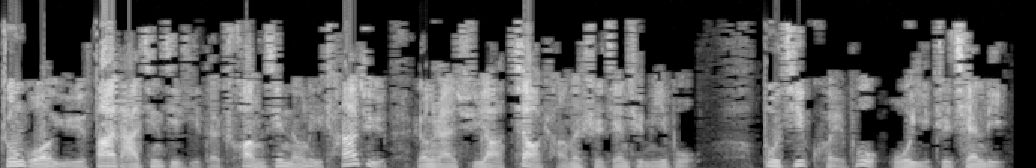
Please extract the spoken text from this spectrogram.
中国与发达经济体的创新能力差距仍然需要较长的时间去弥补，不积跬步，无以至千里。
